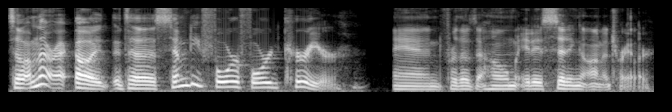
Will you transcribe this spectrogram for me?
so I'm not right. Oh, it's a 74 Ford Courier. And for those at home, it is sitting on a trailer.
